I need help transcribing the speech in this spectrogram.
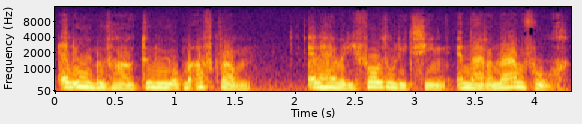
en u mevrouw, toen u op me afkwam... en hij me die foto liet zien en naar een naam vroeg...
